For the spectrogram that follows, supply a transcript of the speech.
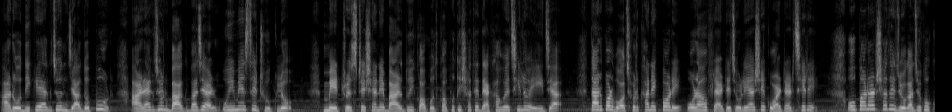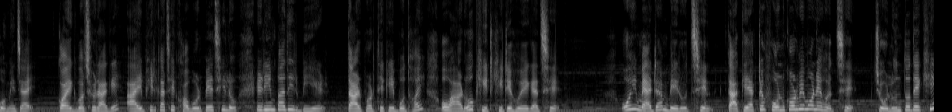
আর ওদিকে একজন যাদবপুর আর একজন বাগবাজার উইমেসে ঢুকলো। মেট্রো স্টেশনে বার দুই কপত কপতির সাথে দেখা হয়েছিল এই যা তারপর বছরখানেক পরে ওরাও ফ্ল্যাটে চলে আসে কোয়ার্টার ছেড়ে। ও পাড়ার সাথে যোগাযোগও কমে যায়। কয়েক বছর আগে আইভির কাছে খবর পেয়েছিল রিম্পাদির বিয়ের। তারপর থেকেই বোধহয় ও আরও খিটখিটে হয়ে গেছে। ওই ম্যাডাম বেরোচ্ছেন। কাকে একটা ফোন করবে মনে হচ্ছে। চলুন তো দেখি।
